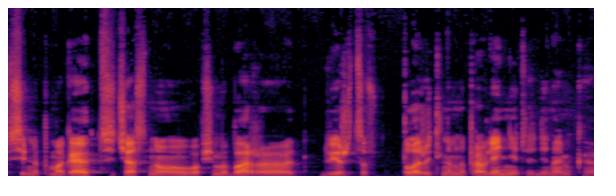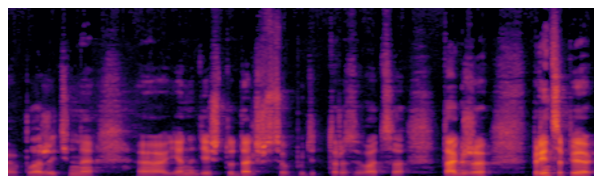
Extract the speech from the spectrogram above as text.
сильно помогают сейчас, но, в общем, и бар э, движется в положительном направлении, то есть динамика положительная. Э, я надеюсь, что дальше все будет развиваться. Также, в принципе,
